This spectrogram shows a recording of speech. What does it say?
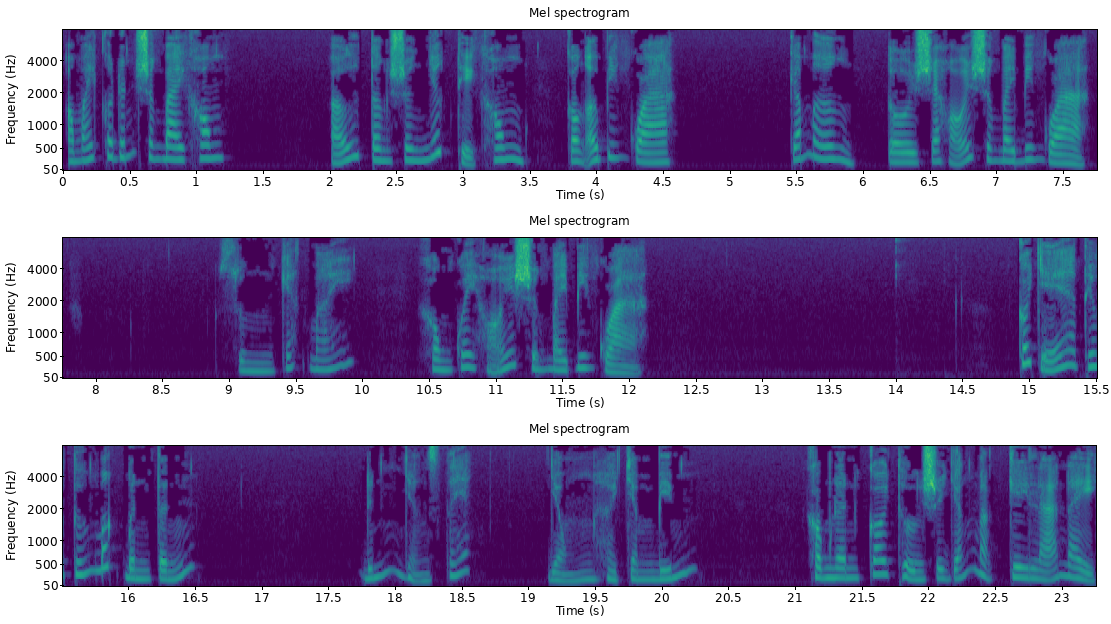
Ông ấy có đến sân bay không? Ở Tân Sơn Nhất thì không, còn ở Biên Hòa. Cảm ơn, tôi sẽ hỏi sân bay Biên Hòa. Xuân cắt máy, không quay hỏi sân bay Biên Hòa. Có vẻ thiếu tướng mất bình tĩnh. Đính nhận xét, giọng hơi châm biếm. Không nên coi thường sự vắng mặt kỳ lạ này.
